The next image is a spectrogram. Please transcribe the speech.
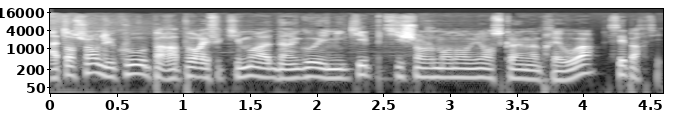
Attention du coup par rapport effectivement à Dingo et Mickey, petit changement d'ambiance quand même à prévoir. C'est parti.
